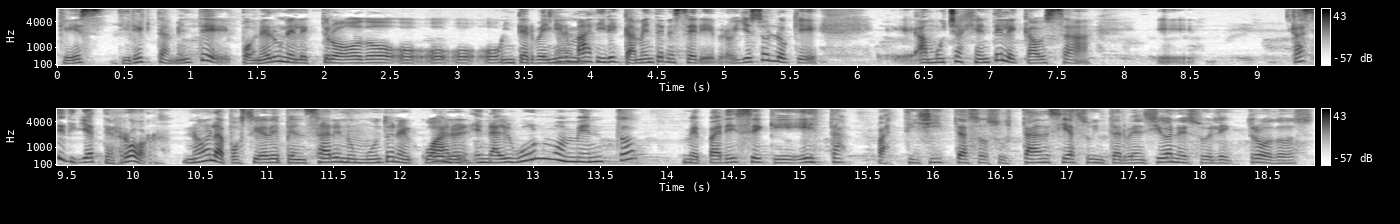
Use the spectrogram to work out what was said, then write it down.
que es directamente poner un electrodo o, intervenir más directamente en el cerebro. Y eso es lo que a mucha gente le causa casi diría terror, ¿no? La posibilidad de pensar en un mundo en el cual... en algún momento me parece que estas pastillitas o sustancias o intervenciones o electrodos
